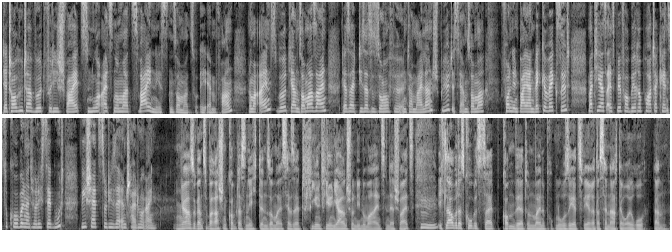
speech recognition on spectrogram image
Der Torhüter wird für die Schweiz nur als Nummer zwei nächsten Sommer zur EM fahren. Nummer eins wird Jan Sommer sein, der seit dieser Saison für Inter Mailand spielt, ist ja im Sommer von den Bayern weggewechselt. Matthias, als BVB-Reporter kennst du Kobel natürlich sehr gut. Wie schätzt du diese Entscheidung ein? Ja, so ganz überraschend kommt das nicht, denn Sommer ist ja seit vielen, vielen Jahren schon die Nummer eins in der Schweiz. Mhm. Ich glaube, dass Kobels Zeit kommen wird und meine Prognose jetzt wäre, dass er nach der Euro dann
